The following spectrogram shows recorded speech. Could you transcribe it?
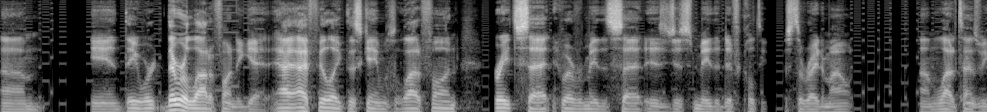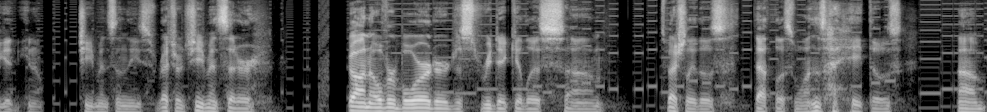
Um, and they were they were a lot of fun to get. I, I, feel like this game was a lot of fun. Great set. Whoever made the set is just made the difficulty just the right amount. Um, a lot of times we get you know achievements in these RetroAchievements that are gone overboard or just ridiculous. Um, especially those deathless ones. I hate those. Um,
